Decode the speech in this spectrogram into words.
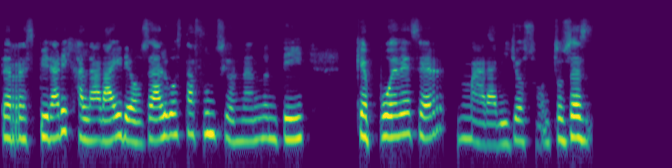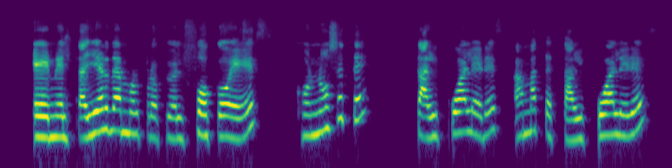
de respirar y jalar aire, o sea, algo está funcionando en ti que puede ser maravilloso. Entonces, en el taller de amor propio, el foco es, conócete tal cual eres, ámate tal cual eres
